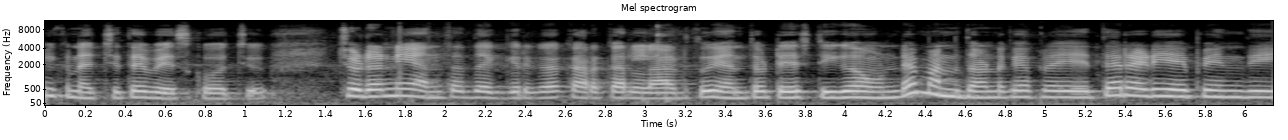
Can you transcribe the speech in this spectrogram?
మీకు నచ్చితే వేసుకోవచ్చు. చూడండి ఎంత దగ్గరగా కరకరలాడుతూ ఎంతో టేస్టీగా ఉండే మన దొండకాయ ఫ్రై అయితే రెడీ అయిపోయింది.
